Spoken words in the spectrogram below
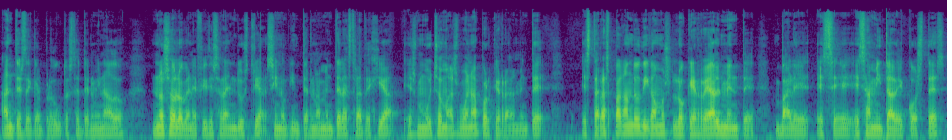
antes de que el producto esté terminado, no solo beneficias a la industria, sino que internamente la estrategia es mucho más buena porque realmente estarás pagando, digamos, lo que realmente vale ese, esa mitad de costes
